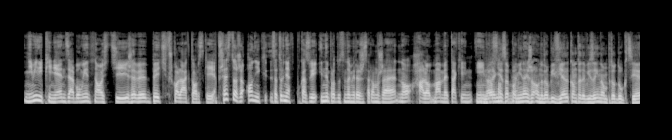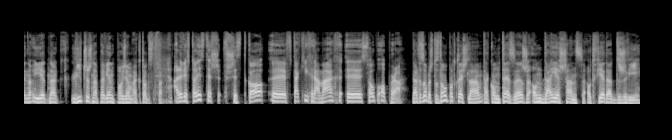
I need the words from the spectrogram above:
nie mieli pieniędzy albo umiejętności, żeby być w szkole aktorskiej. Przez to, że on ich zatrudnia, pokazuje innym producentom i reżyserom, że no halo, mamy takie i inne No, ale osoby, nie zapominaj, że on robi wielką telewizyjną produkcję, no i jednak liczysz na pewien poziom aktorstwa. Ale wiesz, to jest też wszystko y, w takich ramach y, soap opera. No ale to zobacz, to znowu podkreśla taką tezę, że on daje szansę, otwiera drzwi.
